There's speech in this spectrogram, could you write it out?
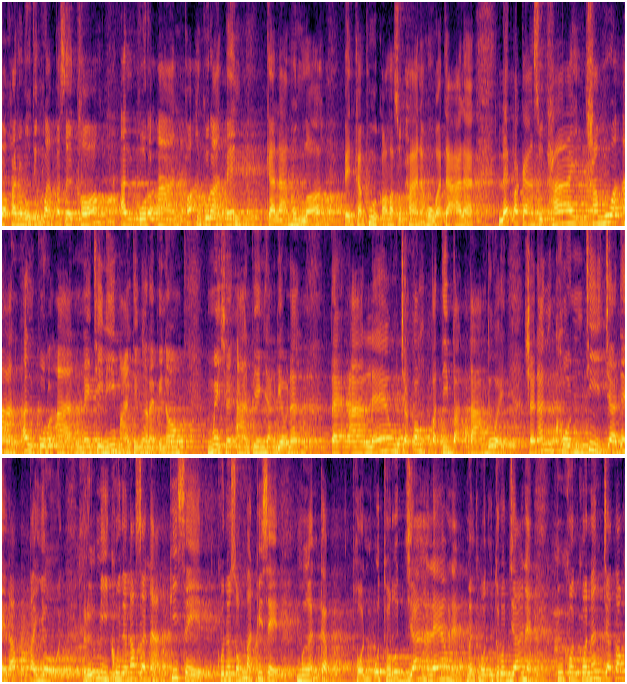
บอกให้เรารู้ถึงความประเสริฐของอัลกุรอาน เพราะอัลกุรอานเป็นกะลามุลลอเป็นคำพูดของอัลลอฮ์ซุบฮานะฮูวะตาลาและประการสุดท้ายคำว่าอ่านอัลกุรอาน ในที่นี้หมายถึงอะไรพี่น้อง ไม่ใช่อ่านเพียงอย่างเดียวนะ แต่อ่านแล้วจะต้องปฏิบัติตามด้วย ฉะนั้นคนที่จะได้รับประโยชน์ หรือมีคุณลักษณะพิเศษ คุณสมบัติพิเศษเหมือนกับผลอุทรุจยะแล้วเนี่ยเหมือนกับผลอุทรุจยะเนี่ยคือคนคนนั้นจะต้อง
